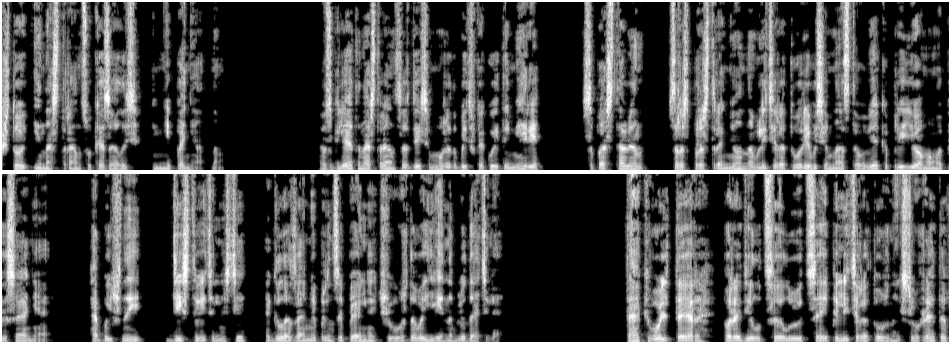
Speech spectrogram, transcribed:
что иностранцу казалось непонятным. Взгляд иностранца здесь может быть в какой-то мере сопоставлен с распространенным в литературе XVIII века приемом описания обычной действительности глазами принципиально чуждого ей наблюдателя. Так Вольтер породил целую цепь литературных сюжетов,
